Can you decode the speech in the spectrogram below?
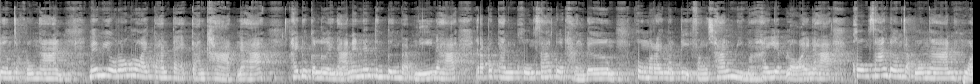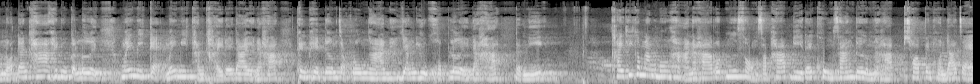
เดิมจากโรงงาน ไม่มีร่องรอยการแตกการขาดนะคะ ให้ดูกันเลยนะแน่น ๆ ตึงๆ แบบนี้นะคะ รับประกันโครงสร้างตัวถังเดิม พวงมาลัยมันติฟังก์ชันมีมาให้เรียบร้อยนะคะ โครงสร้างเดิมจากโรงงาน หัวน็อตด้านข้างให้ดูกันเลย ไม่มีแกะไม่มีขันไขใด ๆนะคะ เพนเพจเดิมจากโรงงานยังอยู่ครบเลยนะคะ แบบนี้ รที่กำลังมองหานะคะ รถมือสองสภาพดีได้โครงสร้างเดิมนะคะ ชอบเป็น Honda Jazz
